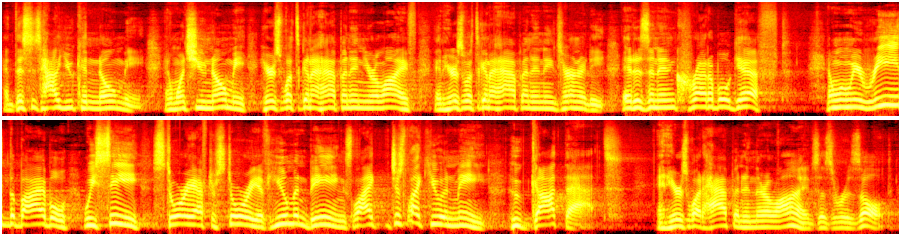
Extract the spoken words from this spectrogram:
and this is how you can know me. And once you know me, here's what's going to happen in your life, and here's what's going to happen in eternity. It is an incredible gift. And when we read the Bible, we see story after story of human beings, like, just like you and me, who got that. And here's what happened in their lives as a result.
